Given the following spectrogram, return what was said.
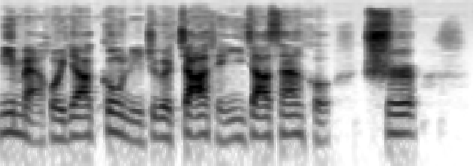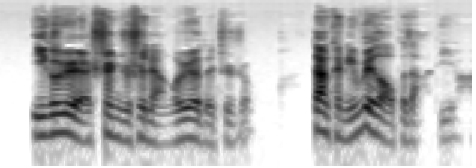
你买回家够你这个家庭一家三口吃一个月，甚至是两个月的这种，但肯定味道不咋地啊。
